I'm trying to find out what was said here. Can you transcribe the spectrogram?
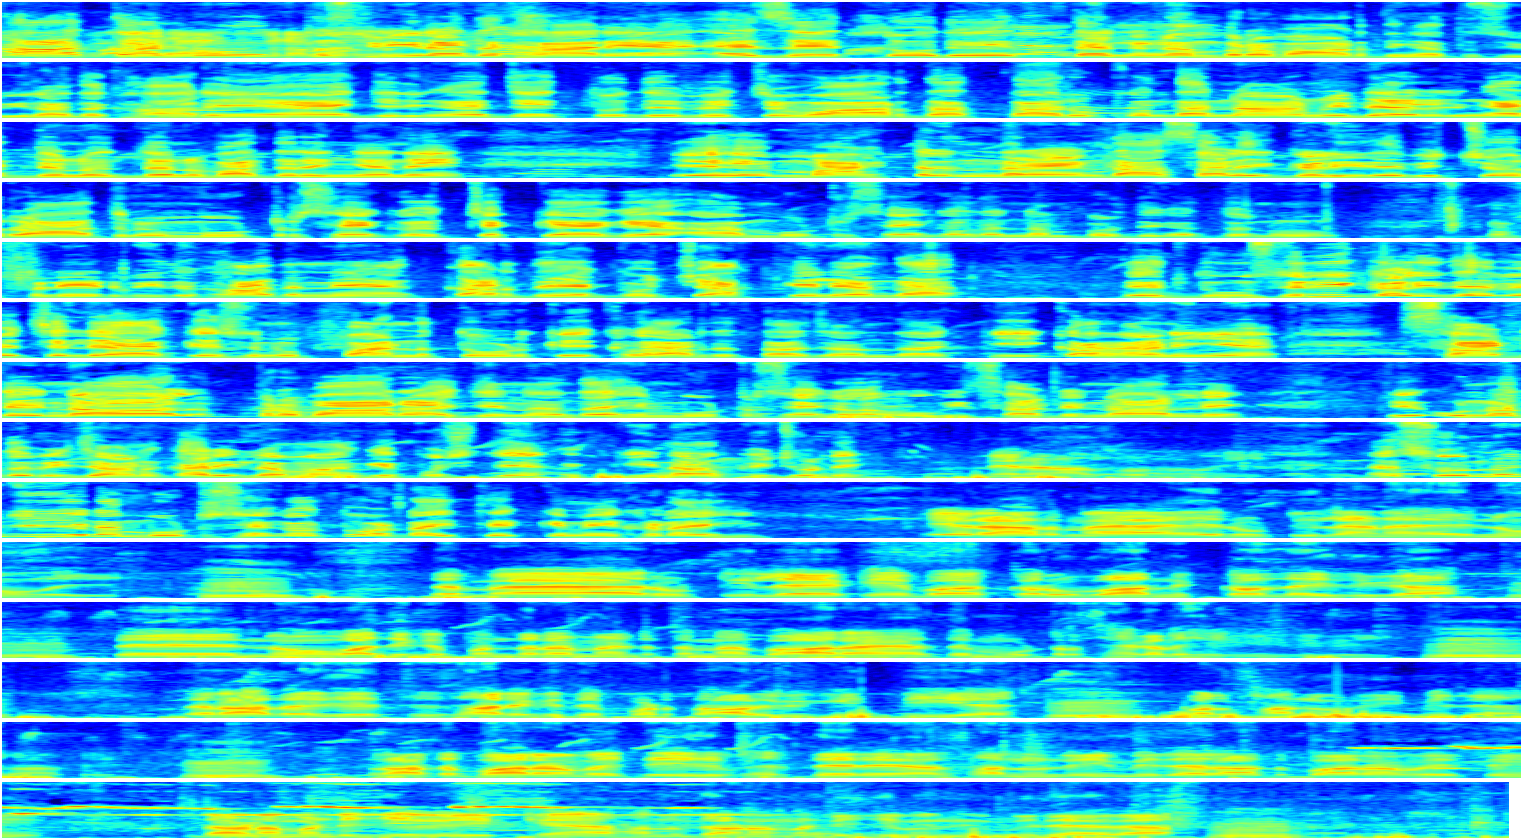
ਆ ਤੁਹਾਨੂੰ ਤਸਵੀਰਾਂ ਦਿਖਾ ਰਹੇ ਆ ਇਹ ਜੈਤੋ ਦੇ 3 ਨੰਬਰ ਵਾਰਡ ਦੀਆਂ ਤਸਵੀਰਾਂ ਦਿਖਾ ਰਹੇ ਆ। ਜਿਹੜੀਆਂ ਜੈਤੋ ਦੇ ਵਿੱਚ ਵਾਰਦਾਤਾਂ ਰੁਕਣ ਦਾ ਨਾਮ ਨਹੀਂ ਲੈ ਰਹੀਆਂ, ਦਿਨੋ ਦਿਨ ਵੱਧ ਰਹੀਆਂ ਨੇ। ਇਹ ਮਾਸਟਰ ਨਰੈਣ ਦਾਸ ਵਾਲੀ ਗਲੀ ਦੇ ਵਿੱਚੋਂ ਰਾਤ ਨੂੰ ਮੋਟਰਸਾਈਕਲ ਚੱਕਿਆ ਗਿਆ। ਆ ਮੋਟਰਸਾਈਕਲ ਦਾ ਨੰਬਰ ਦੀਆਂ ਤੁਹਾਨੂੰ ਪਲੇਟ ਵੀ ਦਿਖਾ ਦਿੰਨੇ ਆ। ਘਰ ਦੇ ਅੱਗੋਂ ਚੱਕ ਕੇ ਲਿਆਂਦਾ ਤੇ ਦੂਸਰੀ ਗਲੀ ਦੇ ਵਿੱਚ ਲਿਆ ਕੇ ਇਸ ਨੂੰ ਭੰਨ ਤੋੜ ਕੇ ਖਿਲਾਰ ਦਿੱਤਾ ਜਾਂਦਾ। ਕੀ ਕਹਾਣੀ ਹੈ? ਸਾਡੇ ਨਾਲ ਪਰਿਵਾਰ ਆ ਜਿਨ੍ਹਾਂ ਦਾ ਇਹ ਮੋਟਰਸਾਈਕਲ ਆ, ਉਹ ਵੀ ਸਾਡੇ ਨਾਲ ਨੇ। ਤੇ ਉਹਨਾਂ ਤੋਂ ਵੀ ਜਾਣਕਾਰੀ ਲਵਾਂਗੇ ਪੁੱਛਦੇ ਆ ਕੀ ਨਾਮ ਕੀ ਛੋਟੇ ਮੇਰਾ ਨਾਮ ਸੋਨੂ ਜੀ। ਇਹ ਸੋਨੂ ਜੀ ਜਿਹੜਾ ਮੋਟਰਸਾਈਕਲ ਤੁਹਾਡਾ ਇੱਥੇ ਕਿਵੇਂ ਖੜਾ ਇਹ? ਇਹ ਰਾਤ ਮੈਂ ਆਇਆ ਰੋਟੀ ਲੈਣ ਆਇਆ 9 ਵਜੇ। ਹੂੰ। ਤੇ ਮੈਂ ਰੋਟੀ ਲੈ ਕੇ ਬਾ ਘਰੋਂ ਬਾਹਰ ਨਿਕਲਦਾ ਹੀ ਸੀਗਾ। ਤੇ 9:15 ਮਿੰਟ ਤੇ ਮੈਂ ਬਾਹਰ ਆਇਆ ਤੇ ਮੋਟਰਸਾਈਕਲ ਹੈ ਨਹੀਂ ਸੀਗਾ ਜੀ। ਹੂੰ। ਤੇ ਰਾਤ ਅਸੀਂ ਇੱਥੇ ਸਾਰੇ ਕਿਤੇ ਪੜਤਾਲ ਵੀ ਕੀਤੀ ਹੈ। ਪਰ ਸਾਨੂੰ ਨਹੀਂ ਮਿਲਿਆ ਰਾਤ ਰਾਤ 12 ਵਜੇ ਤੇ ਫਿਰਦੇ ਰਹੇ ਸਾਨੂੰ ਨਹੀਂ ਮਿਲਿਆ ਰਾਤ 12 ਵਜੇ ਤੇ ਦਾਣਾ ਮੰਡੀ 'ਚ ਵੀ ਵੇਖਿਆ ਸਾਨੂੰ ਦਾਣਾ ਮੰਡੀ 'ਚ ਵੀ ਨਹੀਂ ਮਿਲਿਆਗਾ।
